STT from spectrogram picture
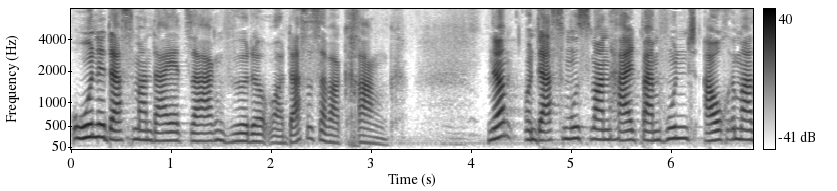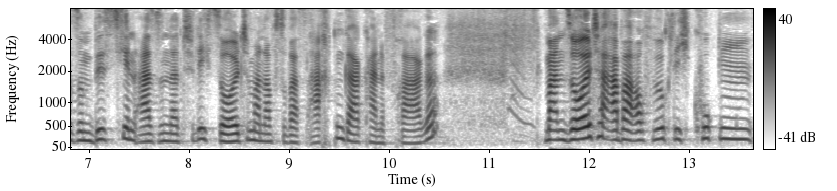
ohne dass man da jetzt sagen würde, oh, das ist aber krank. Ne? Und das muss man halt beim Hund auch immer so ein bisschen, also natürlich sollte man auf sowas achten, gar keine Frage. Man sollte aber auch wirklich gucken,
